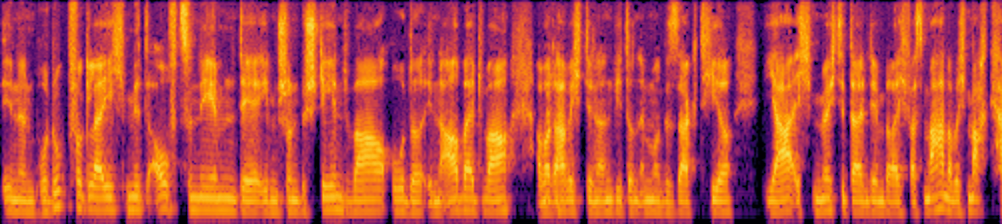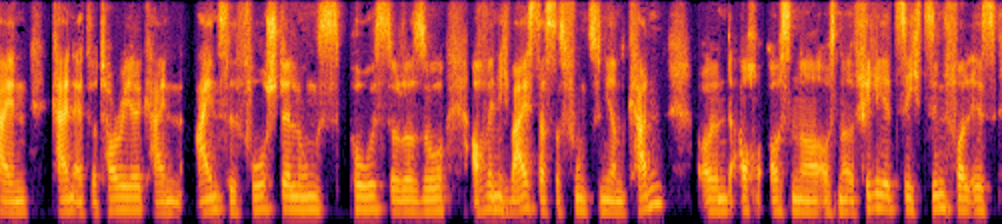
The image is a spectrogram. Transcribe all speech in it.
in einen Produktvergleich mit aufzunehmen, der eben schon bestehend war oder in Arbeit war. Aber mhm. da habe ich den Anbietern immer gesagt, hier, ja, ich möchte da in dem Bereich was machen, aber ich mache kein, kein Advertorial, kein Einzelvorstellungspost oder so, auch wenn ich weiß, dass das funktionieren kann und auch aus einer, aus einer Affiliate-Sicht sinnvoll ist,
